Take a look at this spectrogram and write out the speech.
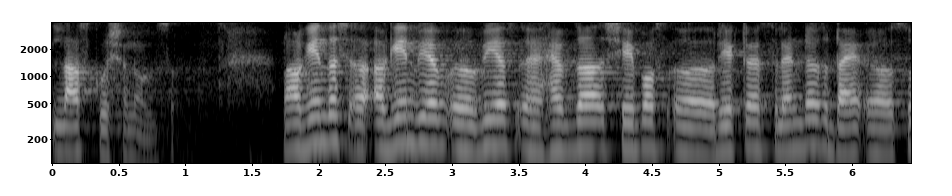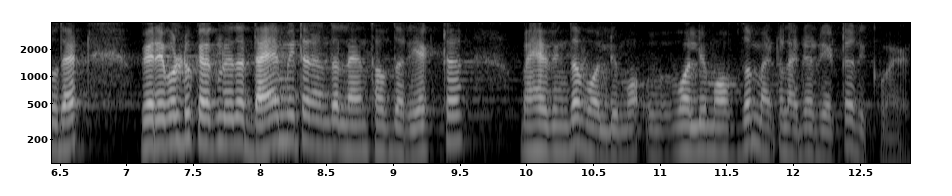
last question also. Now again the uh, again we have uh, we have uh, have the shape of uh, reactor as cylinder so, uh, so, that we are able to calculate the diameter and the length of the reactor by having the volume of, volume of the metal hydride reactor required.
